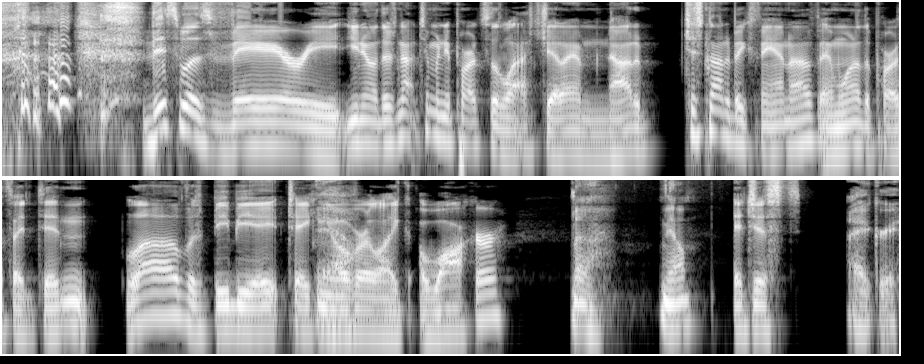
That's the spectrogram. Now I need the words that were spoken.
This was very, you know, there's not too many parts of the Last Jedi I'm not a just not a big fan of, and one of the parts I didn't love was BB-8 taking Yeah. over like a walker. Uh, yeah. It just I agree.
